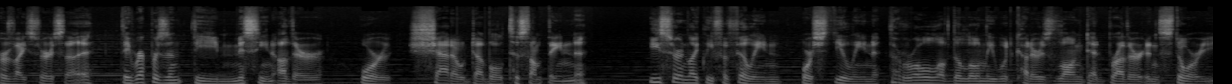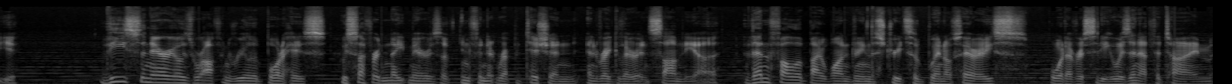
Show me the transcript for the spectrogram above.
or vice versa. They represent the missing other, or shadow double to something. Isern likely fulfilling, or stealing, the role of the lonely woodcutter's long dead brother in story, these scenarios were often real to Borges, who suffered nightmares of infinite repetition and regular insomnia, then followed by wandering the streets of Buenos Aires, or whatever city he was in at the time,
